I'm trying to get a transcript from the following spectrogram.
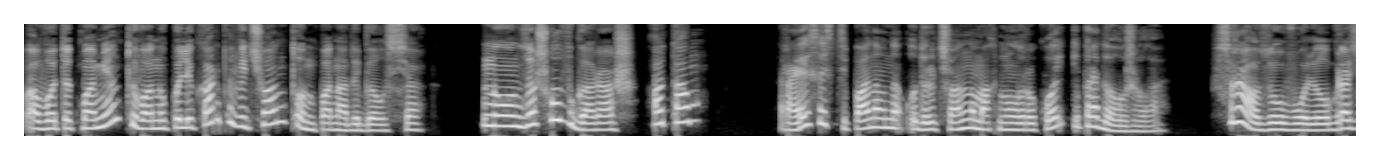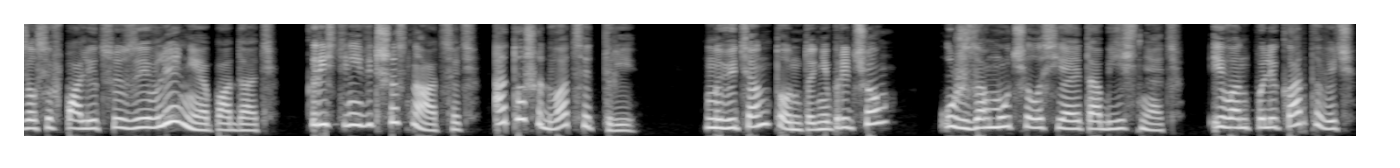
А в этот момент Ивану Поликарповичу Антон понадобился. Но он зашел в гараж, а там... Раиса Степановна удрученно махнула рукой и продолжила. Сразу уволил, грозился в полицию заявление подать. Кристине ведь 16, а Тоше 23. Но ведь Антон-то ни при чем. Уж замучилась я это объяснять. Иван Поликарпович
